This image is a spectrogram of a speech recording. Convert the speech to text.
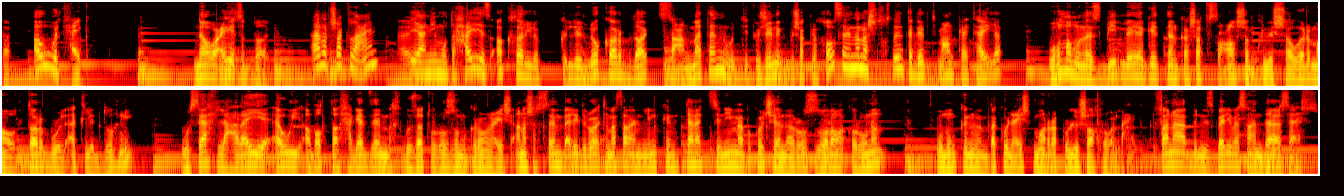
طيب اول حاجة نوعية الدايت. أنا بشكل عام يعني متحيز أكتر لل- لل low carb diets عامة وال ketogenic بشكل خاص لأن أنا شخصيا تجربتي معاهم كانت هايلة. وهم مناسبين ليا جدا كشخص عاشق للشاورما والطرب والأكل الدهني وسهل عليا قوي أبطل حاجات زي المخبوزات والرز ومكرونه العيش أنا شخصيا بقالي دلوقتي مثلا يمكن ثلاث سنين ما باكلش لا رز ولا مكرونة وممكن باكل عيش مرة كل شهر ولا حاجة. فأنا بالنسبة لي مثلا ده سهل.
